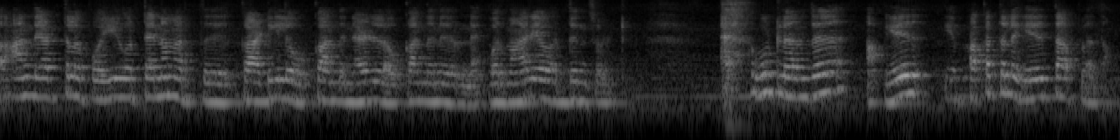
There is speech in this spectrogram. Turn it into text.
அந்த இடத்துல போய் ஒரு தென்னை மரத்துக்கு அடியில் உட்காந்து நிழலில் உட்காந்துன்னு இருந்தேன். ஒரு மாதிரியாக வருதுன்னு சொல்லிட்டு. வீட்டில் இருந்து அ- எ பக்கத்தில் எதிர்த்தாப்புல தான்.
